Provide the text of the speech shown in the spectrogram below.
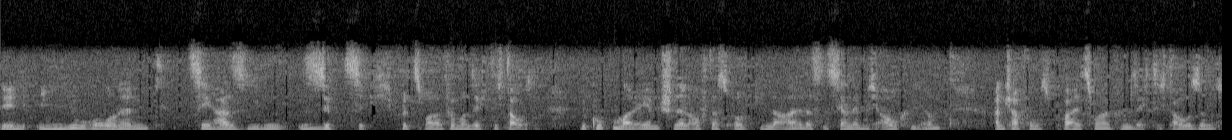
den New Holland CH770 für 265.000. Wir gucken mal eben schnell auf das Original, das ist ja nämlich auch hier. Anschaffungspreis 265.000,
